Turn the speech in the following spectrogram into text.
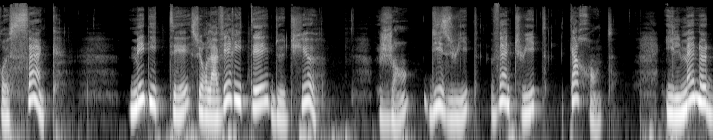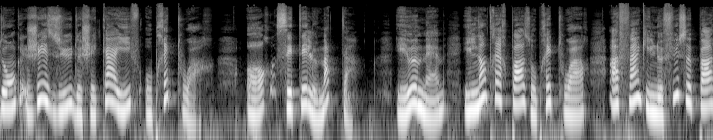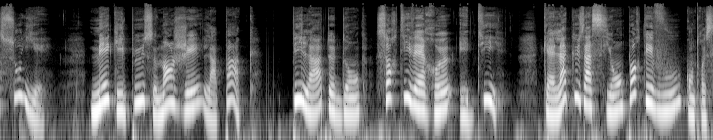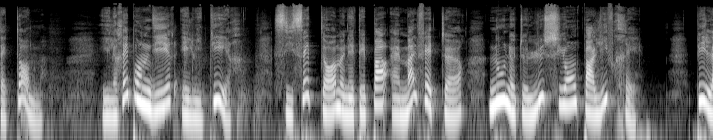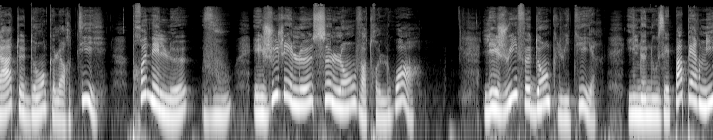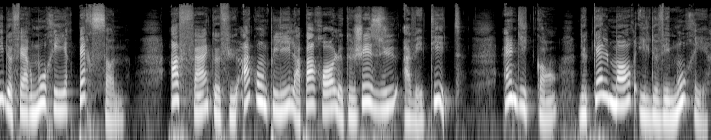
Chapitre 5 Méditer sur la vérité de Dieu. Jean 18, 28, 40. Il mène donc Jésus de chez Caïphe au prétoire. Or, c'était le matin. Et eux-mêmes, ils n'entrèrent pas au prétoire afin qu'ils ne fussent pas souillés, mais qu'ils pussent manger la Pâque. Pilate donc sortit vers eux et dit Quelle accusation portez-vous contre cet homme? Ils répondirent et lui dirent Si cet homme n'était pas un malfaiteur, nous ne te l'eussions pas livré. Pilate donc leur dit Prenez-le, vous, et jugez-le selon votre loi. Les Juifs donc lui dirent Il ne nous est pas permis de faire mourir personne, afin que fût accomplie la parole que Jésus avait dite, indiquant de quelle mort il devait mourir.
